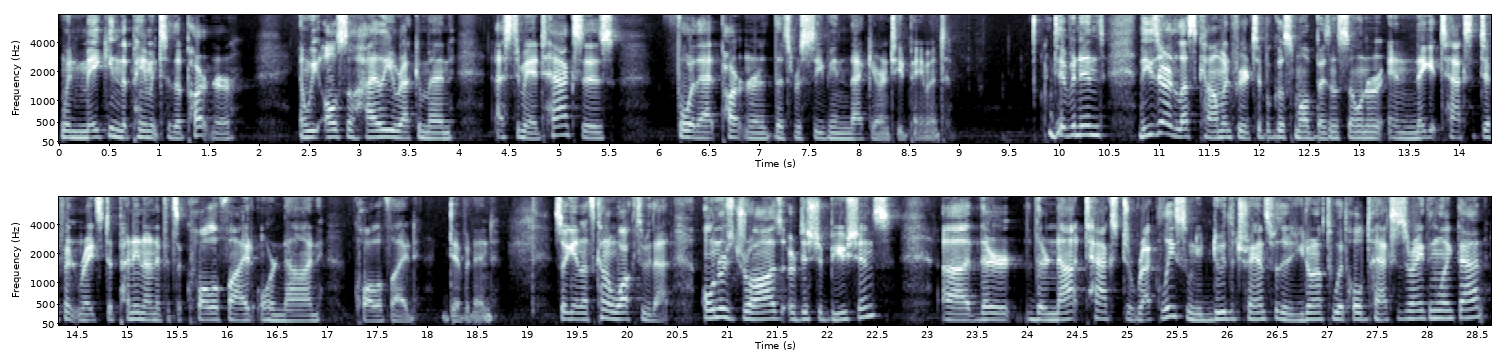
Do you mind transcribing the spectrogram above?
when making the payment to the partner. And we also highly recommend estimated taxes for that partner that's receiving that guaranteed payment. Dividends, these are less common for your typical small business owner and they get taxed at different rates depending on if it's a qualified or non qualified dividend. So again, let's kind of walk through that. Owners' draws or distributions, uh, they're they're not taxed directly. So when you do the transfer, you don't have to withhold taxes or anything like that.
